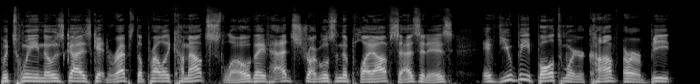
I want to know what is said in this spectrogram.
between those guys getting reps, they'll probably come out slow. They've had struggles in the playoffs as it is. If you beat Baltimore, your conf- or beat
